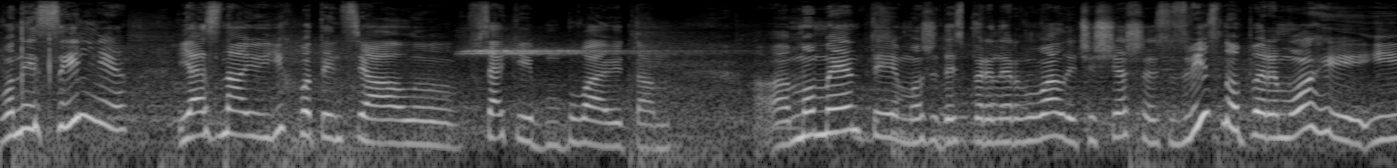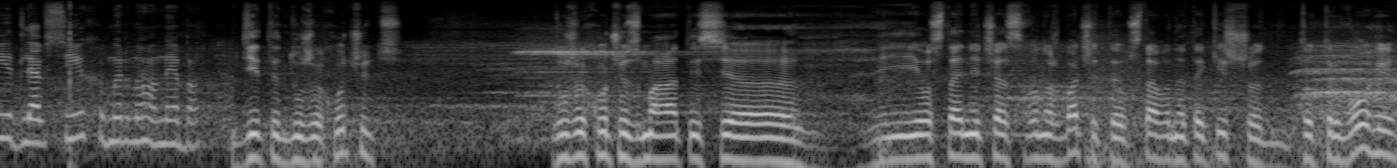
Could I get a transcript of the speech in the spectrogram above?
вони сильні. Я знаю їх потенціал, всякі бувають там моменти, може десь перенервували чи ще щось. Звісно, перемоги і для всіх мирного неба. Діти дуже хочуть, дуже хочуть змагатися. І останній час, воно ж бачите, обставини такі, що то тривоги,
